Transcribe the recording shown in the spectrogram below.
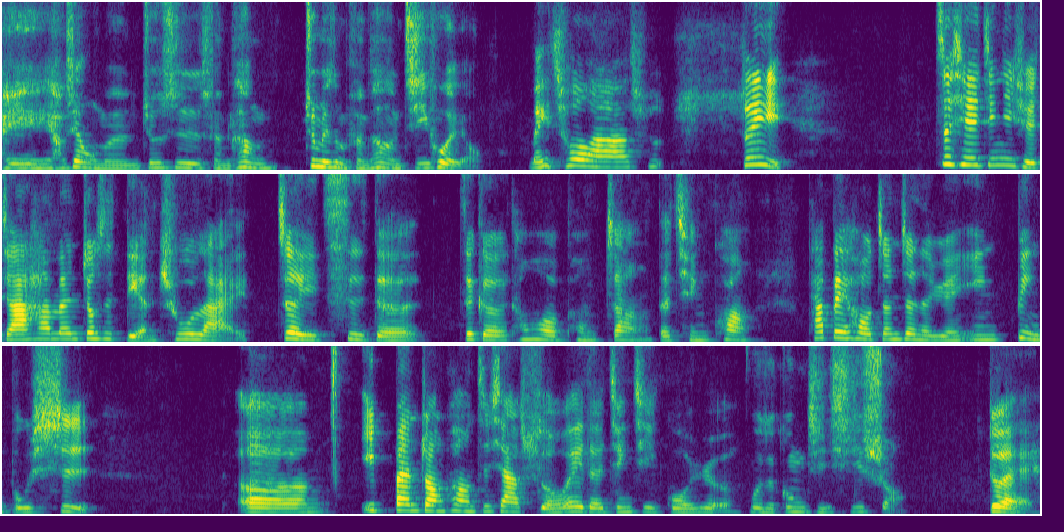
嘿，好像我们就是反抗，就没什么反抗的机会哦。没错啊，所所以这些经济学家他们就是点出来这一次的这个通货膨胀的情况，它背后真正的原因，并不是呃一般状况之下所谓的经济过热或者供给稀少，对。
